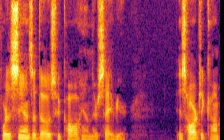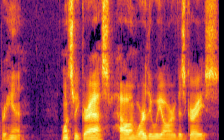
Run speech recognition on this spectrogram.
for the sins of those who call him their savior is hard to comprehend. Once we grasp how unworthy we are of his grace,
